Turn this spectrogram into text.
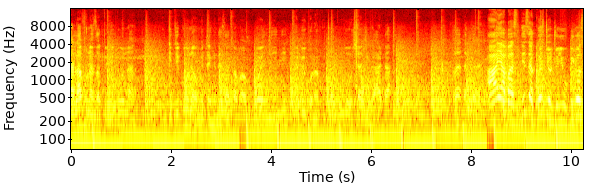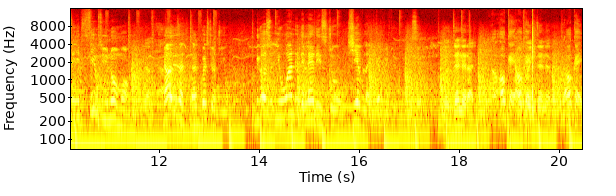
alafu unaanza kujikuna ukijikuna umetengeneza kama boy nini hebu uko na kucha kubwa ushajikata? Aya, but this is a question to you because it seems you know more. Yeah. Now this is a, a question to you because you want the ladies to shave like everything. You see? No, generally. Uh, okay, okay, in general. okay.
